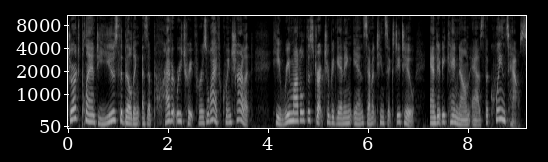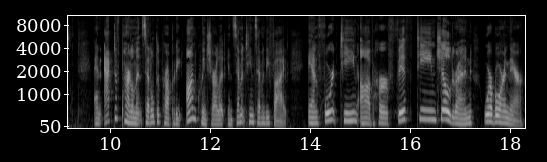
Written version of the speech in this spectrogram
George planned to use the building as a private retreat for his wife, Queen Charlotte. He remodeled the structure beginning in 1762, and it became known as the Queen's House. An act of parliament settled the property on Queen Charlotte in 1775, and 14 of her 15 children were born there.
